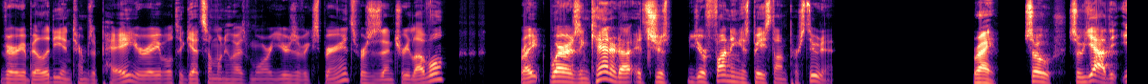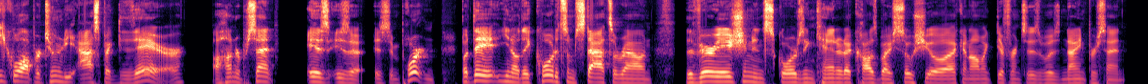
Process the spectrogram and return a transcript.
variability in terms of pay. You're able to get someone who has more years of experience versus entry level, right? Whereas in Canada, it's just your funding is based on per student. Right. So so yeah, the equal opportunity aspect there, hundred percent is is a is important. But they you know they quoted some stats around the variation in scores in Canada caused by socioeconomic differences was nine percent.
